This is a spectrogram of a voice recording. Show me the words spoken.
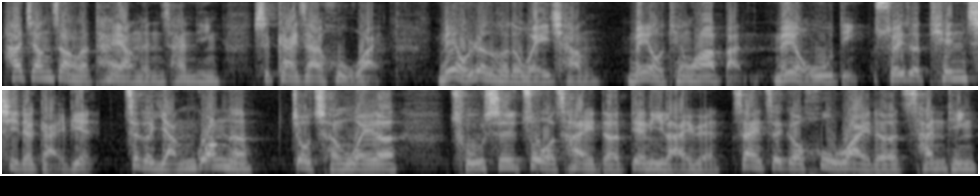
它将这样的太阳能餐厅是盖在户外，没有任何的围墙，没有天花板，没有屋顶，随着天气的改变，这个阳光呢就成为了。厨师做菜的电力来源，在这个户外的餐厅，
